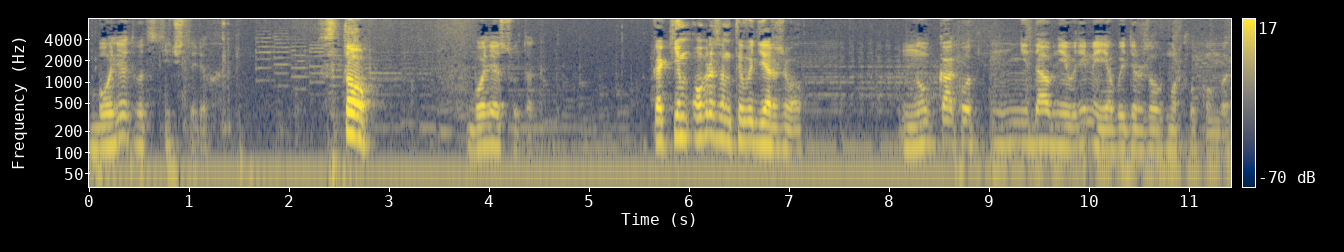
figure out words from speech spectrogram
Более 24. Стоп! Более суток. Каким образом ты выдерживал? Ну, как вот недавнее время я выдержал в Mortal Kombat.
